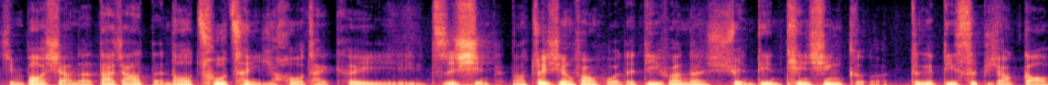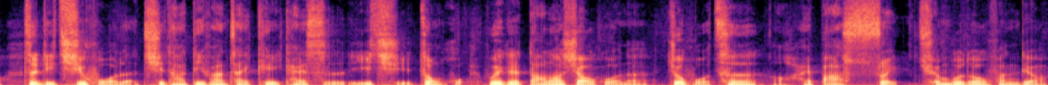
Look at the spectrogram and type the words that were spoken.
警报响了，大家等到出城以后才可以执行。那最先放火的地方呢，选定天心阁这个地势比较高，这里起火了，其他地方才可以开始一起纵火。为了达到效果呢，救火车啊还把水全部都放掉，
